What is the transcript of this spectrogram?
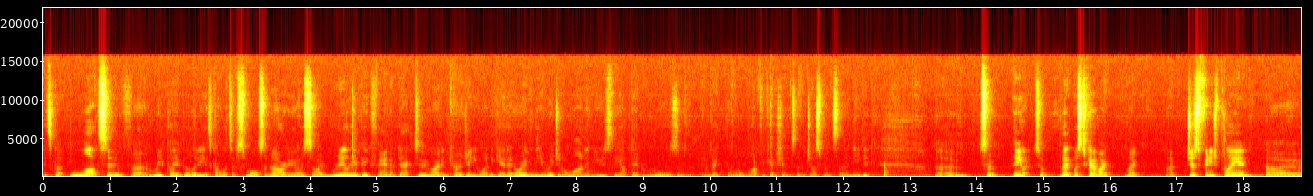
it's got lots of uh, replayability. It's got lots of small scenarios. So I'm really a big fan of DAK 2. I'd encourage anyone to get it, or even the original one, and use the updated rules and, and make the little modifications and adjustments that are needed. Uh, so anyway, so that was kind of my my. I just finished playing. Uh,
